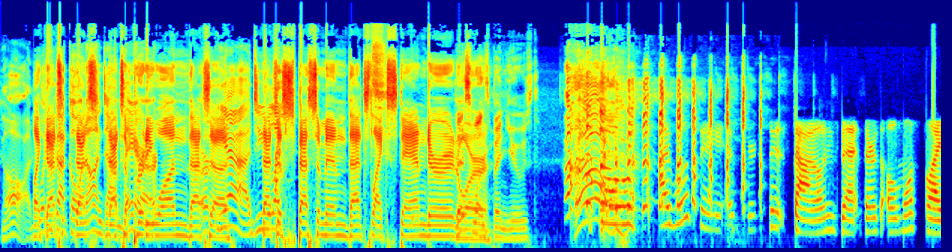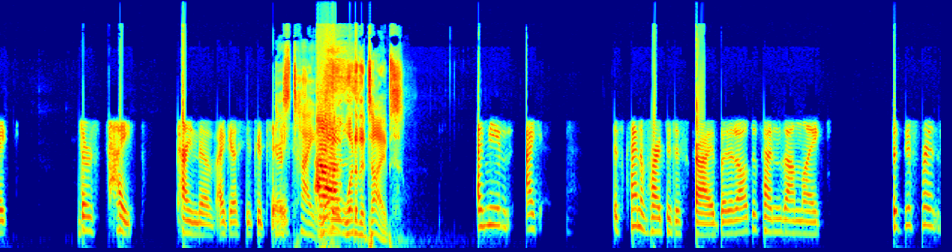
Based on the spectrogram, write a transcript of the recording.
God, Like what do you got going that's, on down that's there? a pretty one. That's Or- a yeah, do you that's like- a specimen. That's like standard. This or one's been used. So I will say, as weird as it sounds, that there's almost like there's types, kind of. I guess you could say. There's type. Um, What are, what are the types? I mean, I it's kind of hard to describe, but it all depends on like the different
